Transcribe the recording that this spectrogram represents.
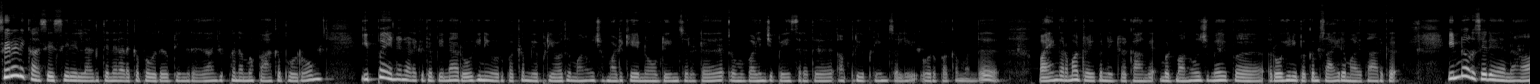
சிறடி காசே சீரியல் அடுத்து என்ன நடக்க போகுது அப்படிங்கிறது தான் இப்போ நம்ம பார்க்க போகிறோம் இப்போ என்ன நடக்குது அப்படின்னா ரோஹிணி ஒரு பக்கம் எப்படியாவது மனோஜ் மடக்கணும் அப்படின்னு சொல்லிட்டு ரொம்ப வலிஞ்சு பேசுகிறது அப்படி இப்படின்னு சொல்லி ஒரு பக்கம் வந்து பயங்கரமாக ட்ரை பண்ணிட்டு இருக்காங்க பட் மனோஜுமே இப்போ ரோஹிணி பக்கம் சாயிற மாதிரி தான் இருக்குது இன்னொரு சைடு என்னென்னா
